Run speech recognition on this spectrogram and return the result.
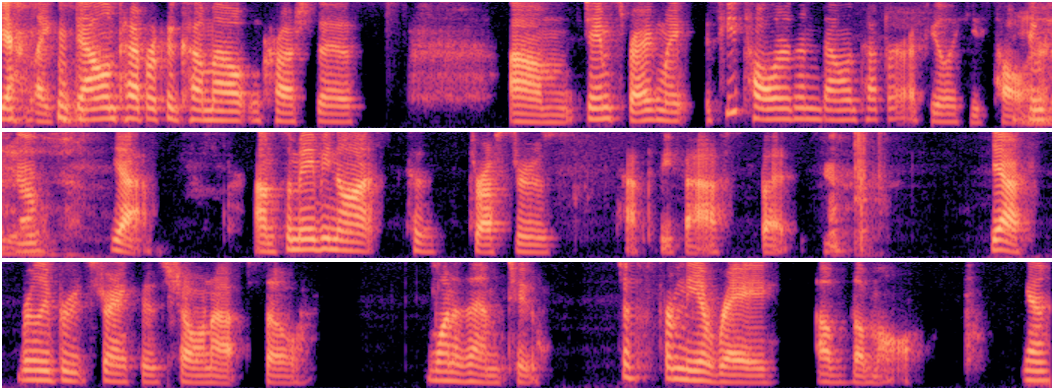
Yeah, Like Dallin Pepper could come out and crush this. Um, James Sprague might is he taller than Dallin Pepper? I feel like he's taller. think so. Yeah. Um, so maybe not because thrusters have to be fast, but Yeah. yeah, really brute strength is showing up. So one of them too, just from the array of them all. yeah,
